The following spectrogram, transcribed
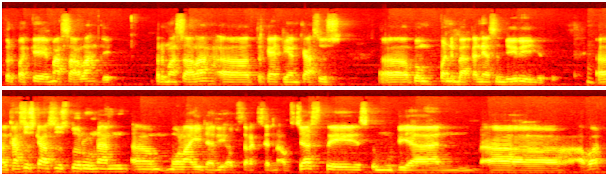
berbagai masalah bermasalah terkait dengan kasus penembakannya sendiri gitu. Kasus-kasus turunan mulai dari obstruction of justice, kemudian apa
